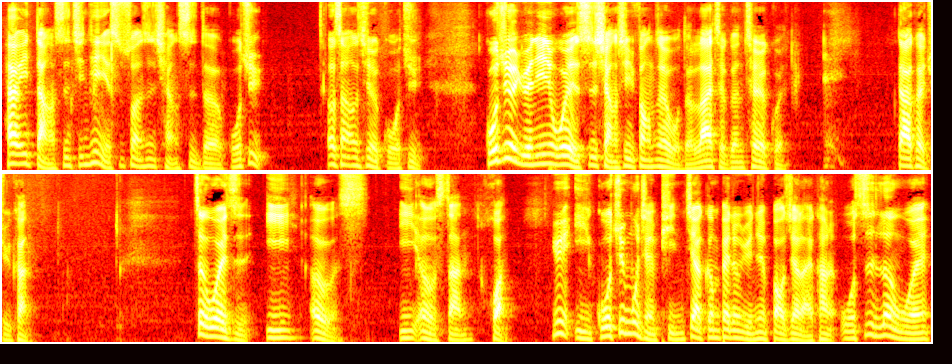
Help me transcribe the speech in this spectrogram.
还有一档是今天也是算是强势的国剧，二三二七的国剧，国剧的原因我也是详细放在我的 Light 跟 Telegram，大家可以去看。这个位置一二一二三换，因为以国巨目前的评价跟被动元件报价来看，我是认为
